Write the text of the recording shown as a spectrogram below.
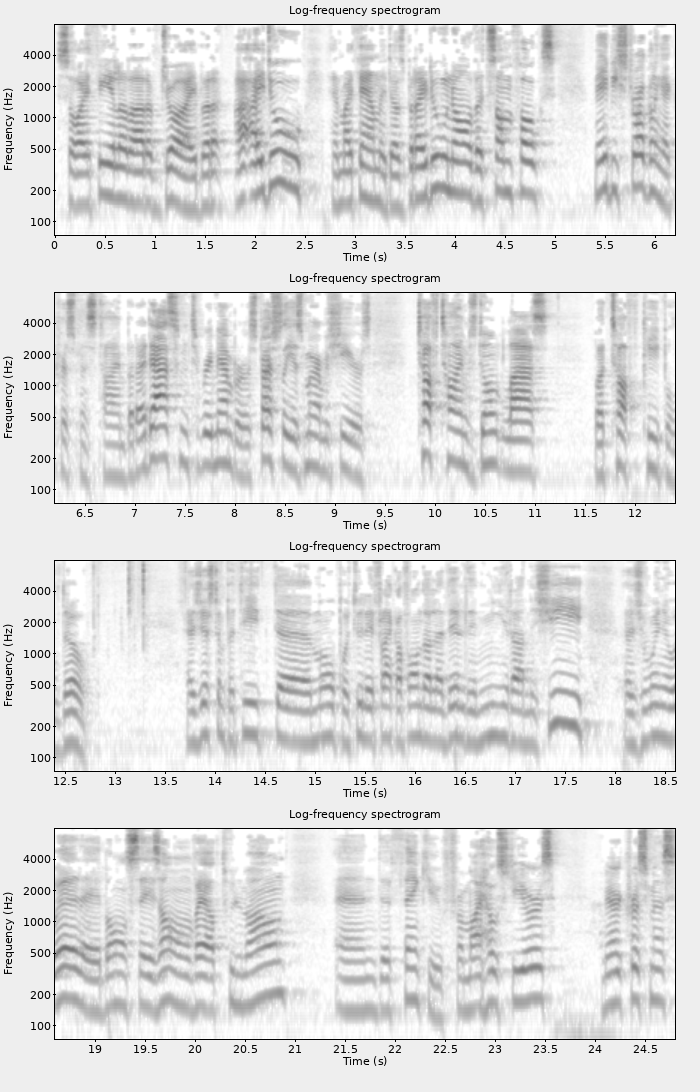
So I feel a lot of joy. But I, I do, and my family does, but I do know that some folks may be struggling at Christmas time. But I'd ask them to remember, especially as Miramichiers, tough times don't last, but tough people do. Juste un petit euh, mot pour tous les francophones dans la ville de Miramichi. Euh, Joyeux Noël et bonne saison envers tout le monde. And uh, thank you from my host to yours. Merry Christmas.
